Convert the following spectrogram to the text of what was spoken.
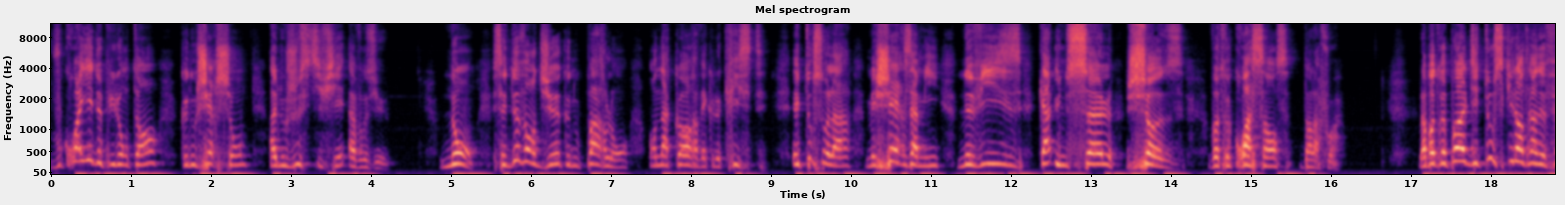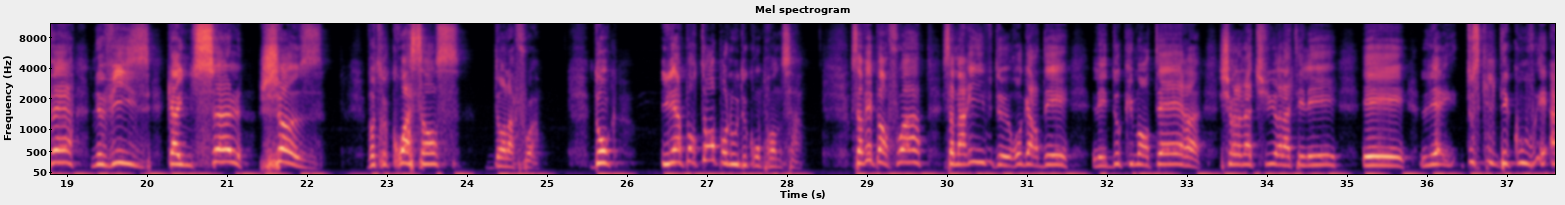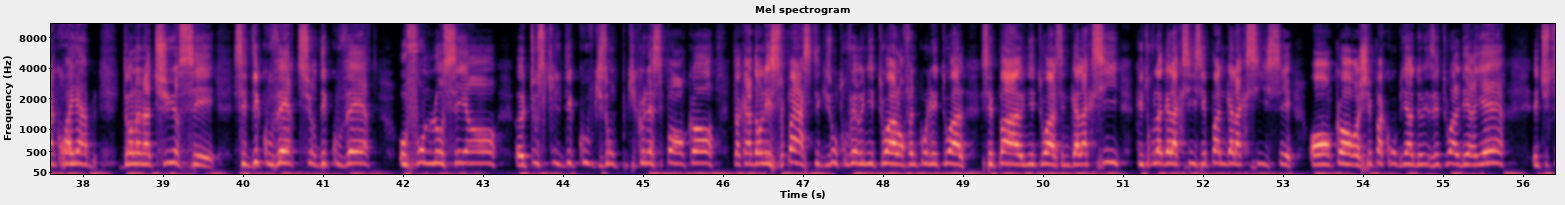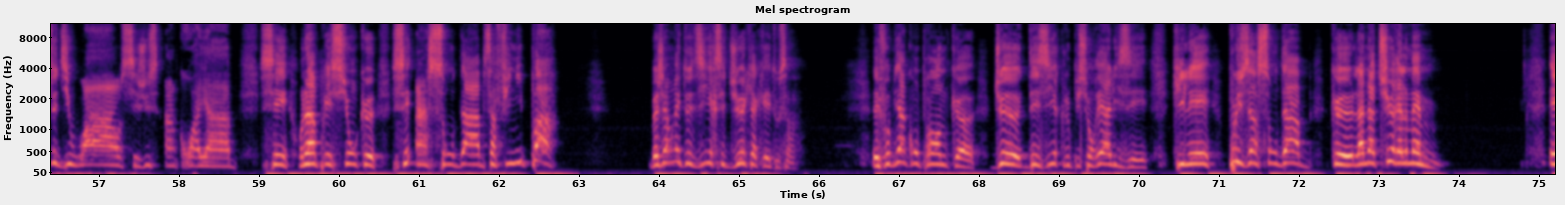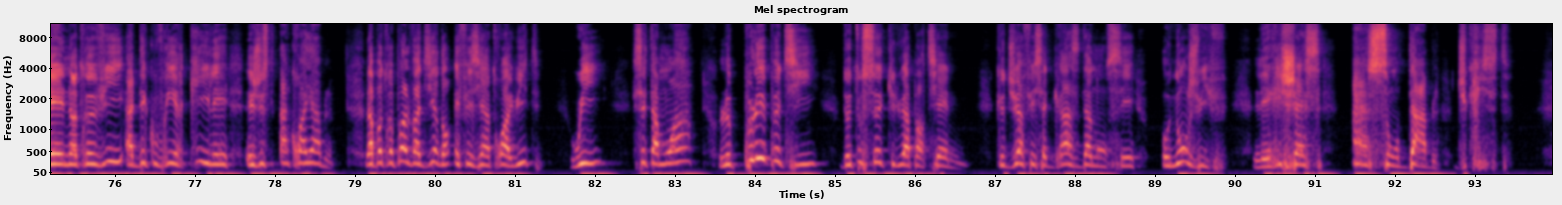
Vous croyez depuis longtemps que nous cherchons à nous justifier à vos yeux. Non, c'est devant Dieu que nous parlons en accord avec le Christ. Et tout cela, mes chers amis, ne vise qu'à une seule chose, votre croissance dans la foi. L'apôtre Paul dit tout ce qu'il est en train de faire ne vise qu'à une seule chose, votre croissance dans la foi. Donc, il est important pour nous de comprendre ça. Vous savez, parfois, ça m'arrive de regarder les documentaires sur la nature à la télé et tout ce qu'ils découvrent est incroyable. Dans la nature, c'est découverte sur découverte au fond de l'océan, euh, tout ce qu'ils découvrent, qu'ils ont, qu'ils connaissent pas encore. Tant qu'à dans l'espace, dès qu'ils ont trouvé une étoile, en fin de compte, l'étoile, c'est pas une étoile, c'est une galaxie. Qu'ils trouvent la galaxie, c'est pas une galaxie, c'est encore, je sais pas combien d'étoiles derrière. Et tu te dis, waouh, c'est juste incroyable. C'est, on a l'impression que c'est insondable, ça finit pas. Ben, j'aimerais te dire, c'est Dieu qui a créé tout ça il faut bien comprendre que Dieu désire que nous puissions réaliser qu'il est plus insondable que la nature elle-même. Et notre vie à découvrir qui il est est juste incroyable. L'apôtre Paul va dire dans Ephésiens 3, 8, oui, c'est à moi, le plus petit de tous ceux qui lui appartiennent, que Dieu a fait cette grâce d'annoncer aux non-juifs les richesses insondables du Christ.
